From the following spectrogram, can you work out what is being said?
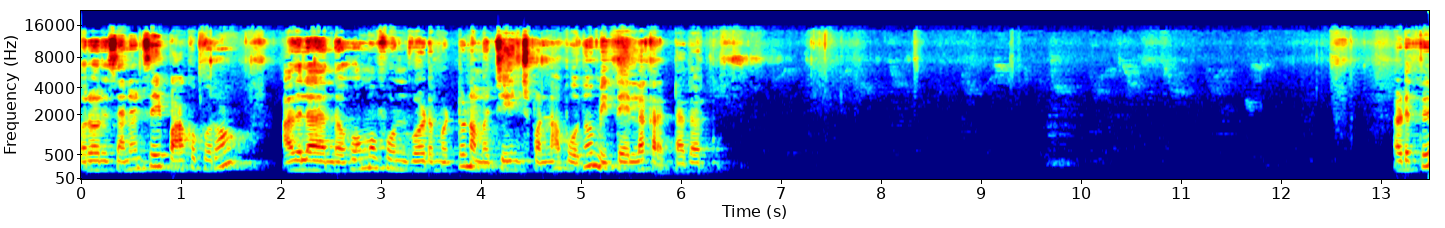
ஒரு ஒரு சென்டென்ஸையும் பார்க்க போகிறோம் அதில் அந்த ஹோமோஃபோன் வேர்டை மட்டும் நம்ம சேஞ்ச் பண்ணால் போதும். மித்த எல்லாம் கரெக்டாக தான் இருக்கும். அடுத்து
